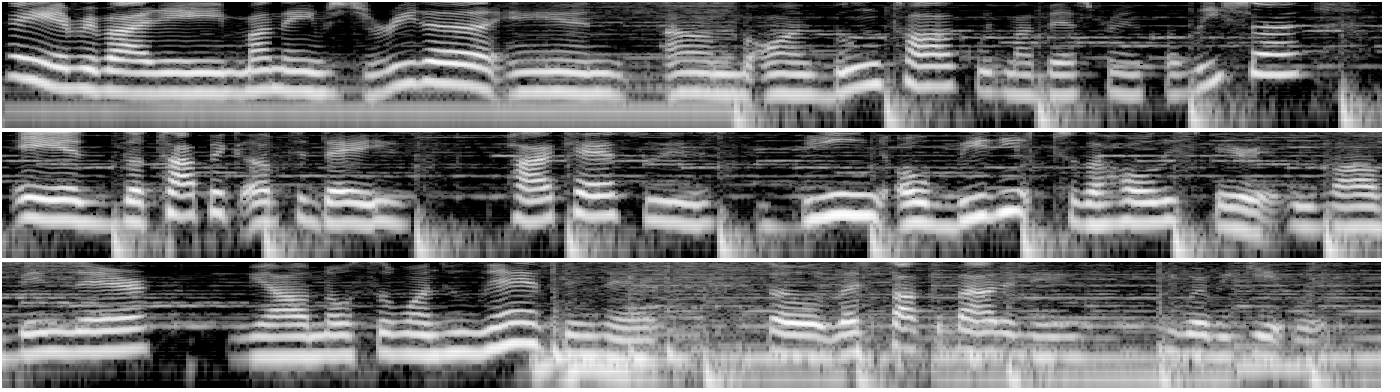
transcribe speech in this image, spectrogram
Hey everybody, my name's Jarita and I'm on Boom Talk with my best friend Felicia. And the topic of today's podcast is being obedient to the Holy Spirit. We've all been there. We all know someone who has been there. So let's talk about it and see where we get with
